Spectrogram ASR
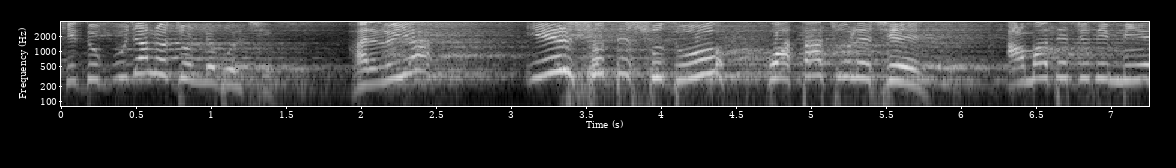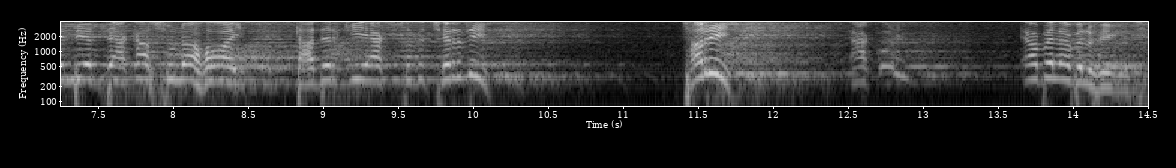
কিন্তু বোঝানোর জন্য বলছি। হালেলুইয়া এর সাথে শুধু কথা চলেছে। আমাদের যদি মেয়েদের দেখাশোনা হয়, তাদের কি একসাথে ছেড়ে দিই? ছাড়ি? এখন অ্যাভেলেবেল হয়ে গেছে।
